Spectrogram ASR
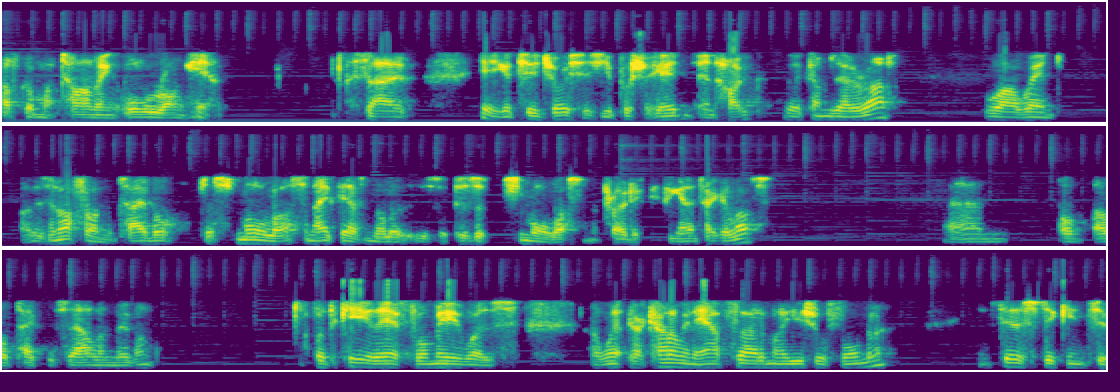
I've got my timing all wrong here. So, yeah, you got two choices. You push ahead and hope that it comes out all right. Well, I went, oh, there's an offer on the table. It's a small loss, and $8,000 is, is a small loss in the project if you're going to take a loss. Um, I'll, I'll take the sale and move on. But the key there for me was I went, I kind of went outside of my usual formula. Instead of sticking to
